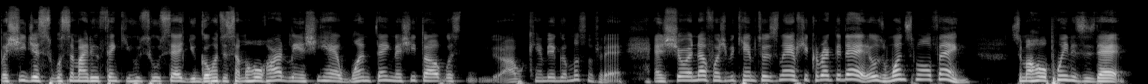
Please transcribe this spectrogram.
But she just was somebody who think who, who said you go into something wholeheartedly, and she had one thing that she thought was I can't be a good Muslim for that. And sure enough, when she became to Islam, she corrected that. It was one small thing. So my whole point is is that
